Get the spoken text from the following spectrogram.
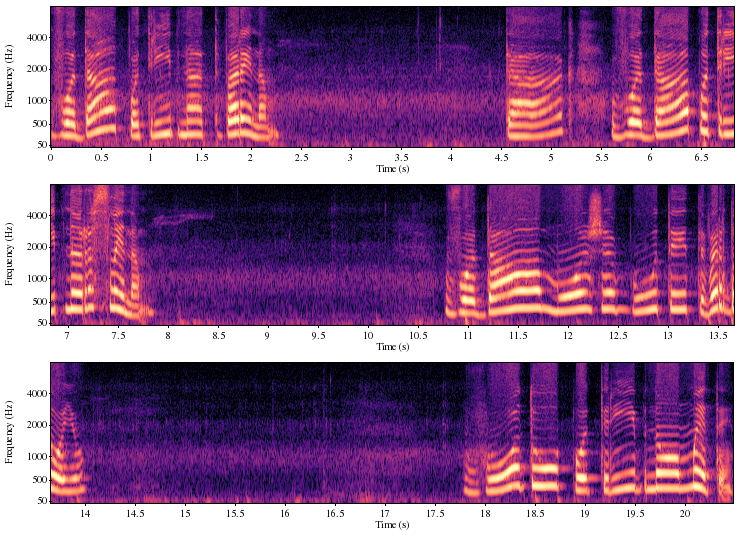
Вода потрібна тваринам. Так, вода потрібна рослинам. Вода може бути твердою. Воду потрібно мити.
